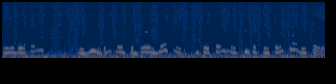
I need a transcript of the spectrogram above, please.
See the difference? Indeed, that makes a big difference because sometimes people can think they're in faith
